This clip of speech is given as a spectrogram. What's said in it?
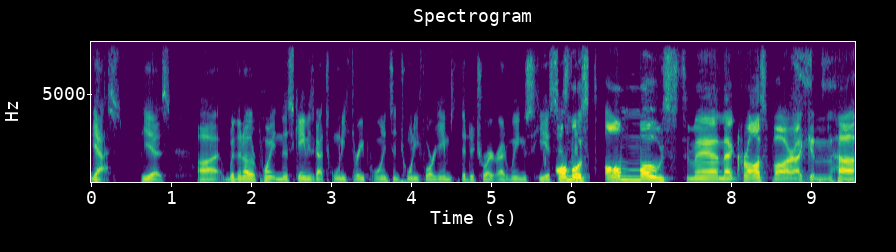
Yes, he is. Uh, with another point in this game, he's got 23 points in 24 games with the Detroit Red Wings. He assisted. almost, almost, man, that crossbar. I can. Uh,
